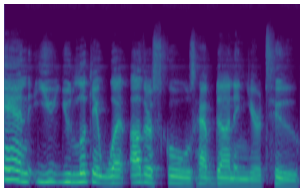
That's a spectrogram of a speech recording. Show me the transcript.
And you you look at what other schools have done in year two,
